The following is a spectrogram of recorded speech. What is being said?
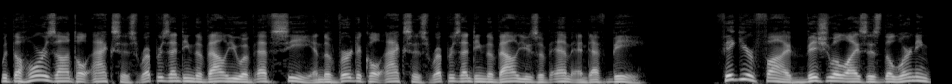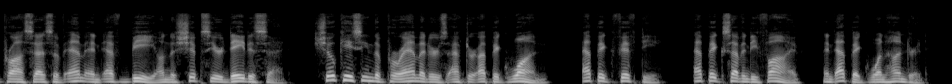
with the horizontal axis representing the value of Fc and the vertical axis representing the values of M and Fb. Figure 5 visualizes the learning process of M and Fb on the ShipsEar dataset, showcasing the parameters after Epoch 1, Epoch 50, Epoch 75, and Epoch 100.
